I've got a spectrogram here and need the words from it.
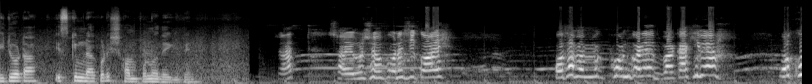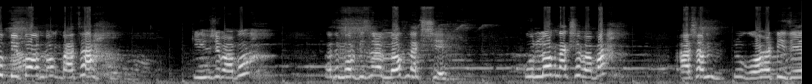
ভিডিওটা স্কিম না করে সম্পূর্ণ দেখবেন। রাত কয়? প্রথম আমাকে ফোন করে কাকিমা ওর খুব বিপদ মোক বাঁচা। কি হয়েছে বাবু? কত মোর পিছনে লোক লাগছে কোন লোক লাগছে বাবা? আসাম টু গুয়াহাটি যে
